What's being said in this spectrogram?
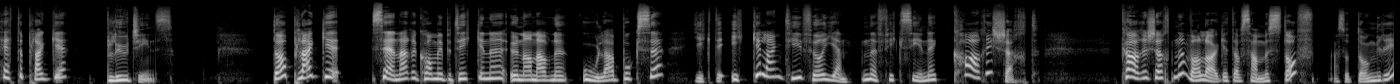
heter plagget blue jeans. Da plagget senere kom i butikkene under navnet olabukse, gikk det ikke lang tid før jentene fikk sine kariskjørt. Kariskjørtene var laget av samme stoff, altså dongeri,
